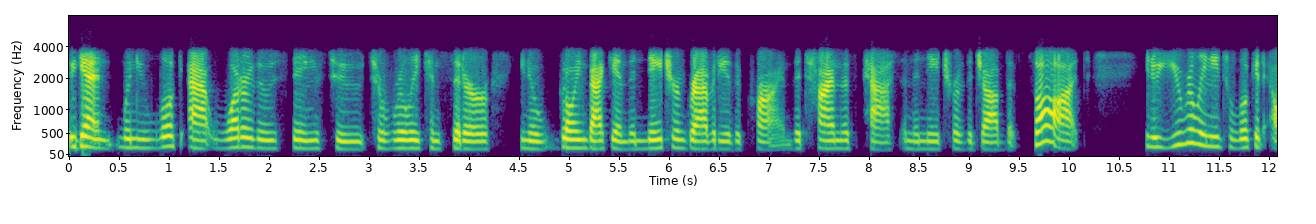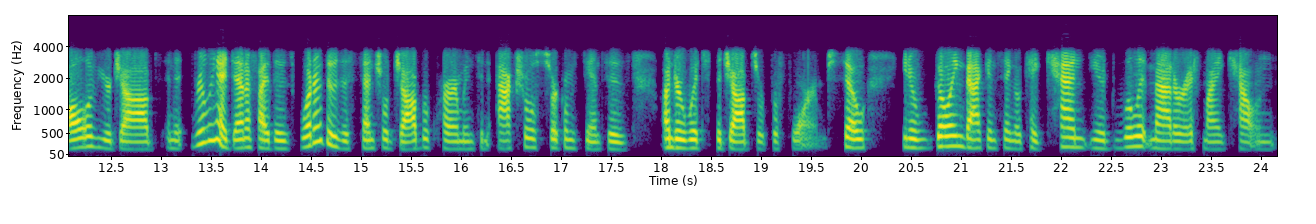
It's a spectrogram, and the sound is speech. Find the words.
again, when you look at what are those things to to really consider you know, going back in the nature and gravity of the crime, the time that's passed, and the nature of the job that's sought, you know, you really need to look at all of your jobs and really identify those. What are those essential job requirements and actual circumstances under which the jobs are performed? So, you know, going back and saying, okay, can you know, will it matter if my accountant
